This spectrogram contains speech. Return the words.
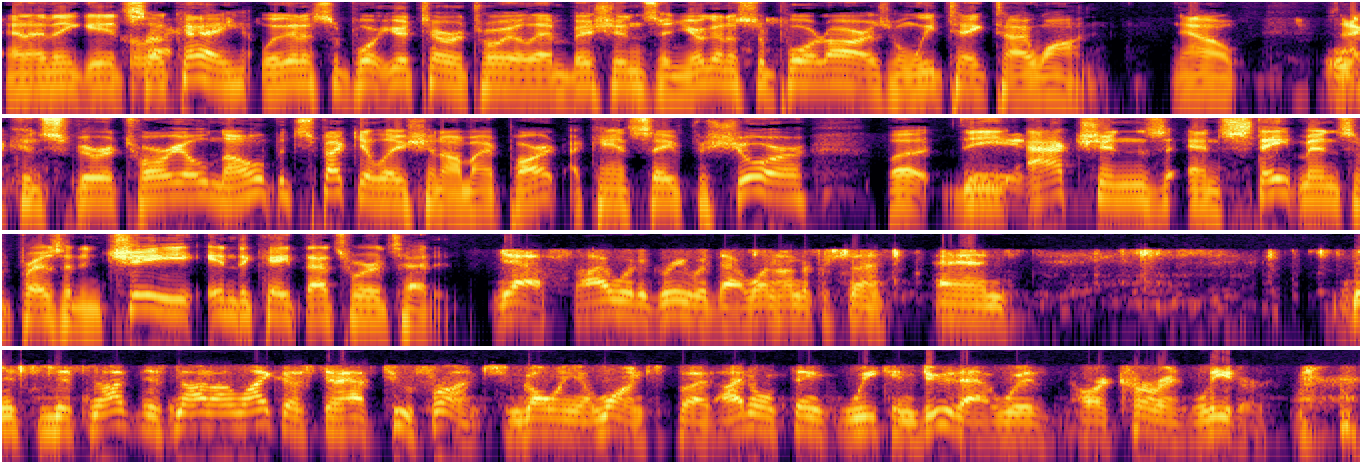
and I think it's Correct. okay. We're going to support your territorial ambitions, and you're going to support ours when we take Taiwan. Now, is that conspiratorial? No, but speculation on my part. I can't say for sure, but the actions and statements of President Xi indicate that's where it's headed. Yes, I would agree with that 100%. And it's, it's not it's not unlike us to have two fronts going at once, but I don't think we can do that with our current leader.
